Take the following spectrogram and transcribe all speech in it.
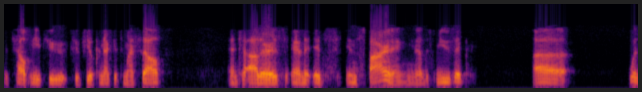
It's helped me to to feel connected to myself and to others, and it's inspiring. You know, this music uh, was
